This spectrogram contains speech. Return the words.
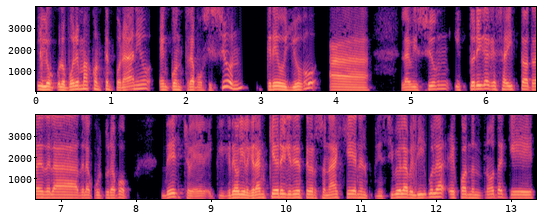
y lo, lo ponen más contemporáneo en contraposición, creo yo, a la visión histórica que se ha visto a través de la, de la cultura pop. De hecho, eh, creo que el gran quiebre que tiene este personaje en el principio de la película es cuando nota que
